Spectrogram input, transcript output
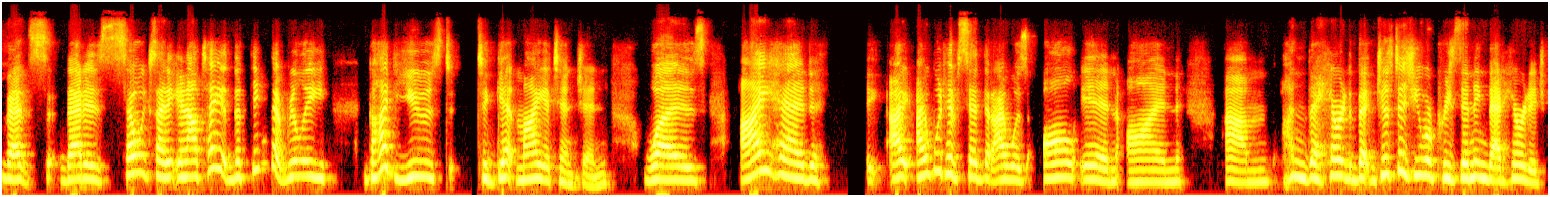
That's that is so exciting. And I'll tell you the thing that really God used to get my attention was I had I, I would have said that I was all in on um, on the heritage that just as you were presenting that heritage.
